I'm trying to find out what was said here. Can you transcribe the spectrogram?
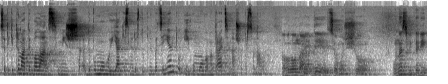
все таки тримати баланс між допомогою якісно доступною пацієнту і умовами праці нашого персоналу. Головна ідея в цьому, що у нас лікарі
